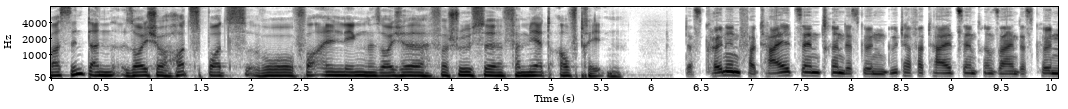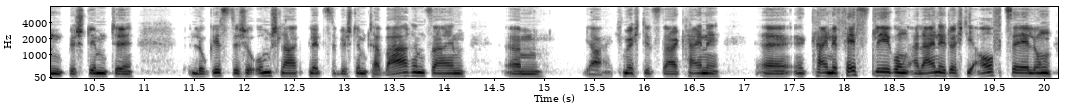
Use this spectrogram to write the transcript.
Was sind dann solche Hotspots, wo vor allen Dingen solche Verstöße vermehrt auftreten? Das können Verteilzentren, das können Güterverteilzentren sein, das können bestimmte logistische Umschlagplätze bestimmter Waren sein. Ähm, ja, ich möchte jetzt da keine äh, keine Festlegung alleine durch die Aufzählung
